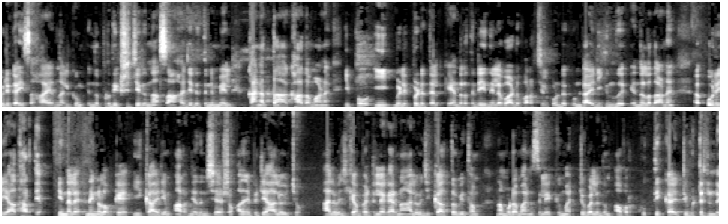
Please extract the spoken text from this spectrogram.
ഒരു കൈ സഹായം നൽകും എന്ന് പ്രതീക്ഷിച്ചിരുന്ന സാഹചര്യത്തിന് മേൽ കനത്ത ആഘാതമാണ് ഇപ്പോൾ ഈ വെളിപ്പെടുത്തൽ കേന്ദ്രത്തിന്റെ ഈ നിലപാട് പറച്ചിൽ കൊണ്ട് ഉണ്ടായിരിക്കുന്നത് എന്നുള്ളതാണ് ഒരു യാഥാർത്ഥ്യം. ഇന്നലെ നിങ്ങളൊക്കെ ഈ കാര്യം അറിഞ്ഞതിന് ശേഷം അതിനെപ്പറ്റി ആലോചിച്ചോ? ആലോചിക്കാൻ പറ്റില്ല. കാരണം ആലോചിക്കാത്ത വിധം നമ്മുടെ മനസ്സിലേക്ക് മറ്റു പലതും അവർ കുത്തിക്കയറ്റി വിട്ടിട്ടുണ്ട്.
